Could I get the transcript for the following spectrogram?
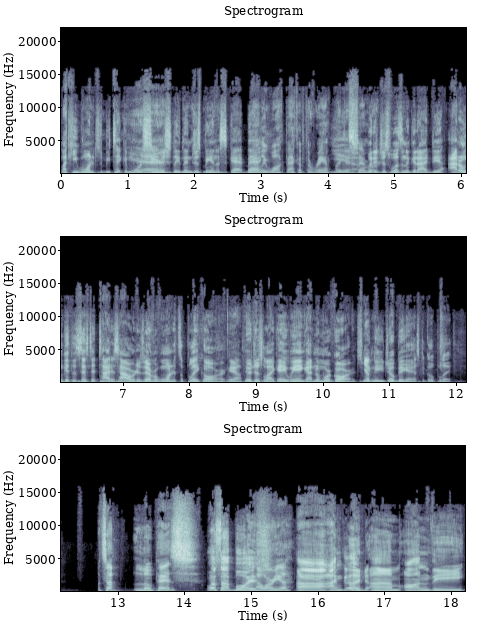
like he wanted to be taken more seriously than just being a scat back. Barely walk back up the ramp by yeah, December. but it just wasn't a good idea. I don't get the sense that Tytus Howard has ever wanted to play guard. Yeah. they're just like, hey, we ain't got no more guards. Yep. We need your big ass to go play. What's up, Lopez? What's up, boys? How are you? Uh, I'm good. Um, on the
